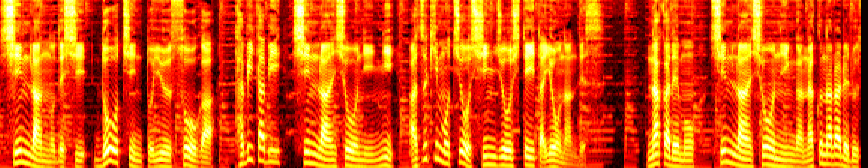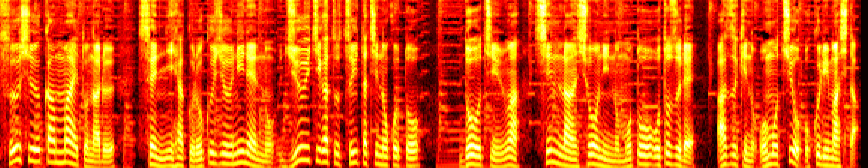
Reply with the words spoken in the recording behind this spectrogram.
親鸞の弟子、道珍という僧がたびたび親鸞上人に小豆餅を信条していたようなんです。中でも親鸞上人が亡くなられる数週間前となる1262年の11月1日のこと、道珍は親鸞上人の元を訪れ、小豆のお餅を送りました。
